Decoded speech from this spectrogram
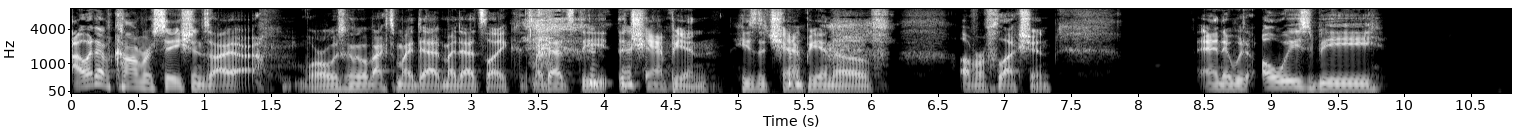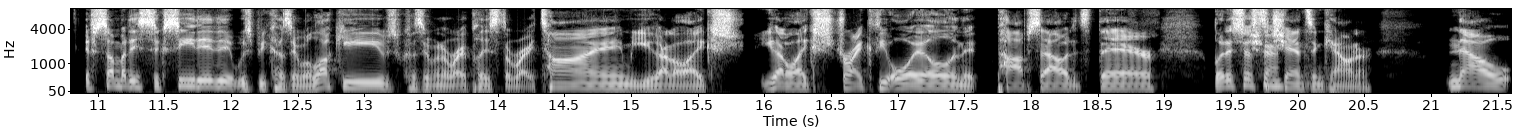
I would have conversations. I we're always going to go back to my dad. My dad's like my dad's the the champion. He's the hmm. champion of of reflection, and it would always be if somebody succeeded, it was because they were lucky. It was because they were in the right place at the right time. You gotta like you gotta like strike the oil and it pops out. It's there, but it's just sure. a chance encounter. Now,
